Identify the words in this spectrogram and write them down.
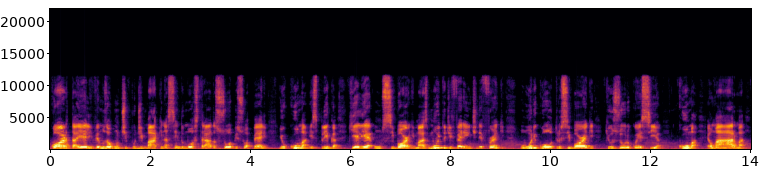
corta ele, vemos algum tipo de máquina sendo mostrada sob sua pele. E o Kuma explica que ele é um ciborgue, mas muito diferente de Frank. O único outro ciborgue que o Zoro conhecia. Kuma é uma arma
